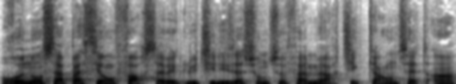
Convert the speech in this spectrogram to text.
renonce à passer en force avec l'utilisation de ce fameux article 47.1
